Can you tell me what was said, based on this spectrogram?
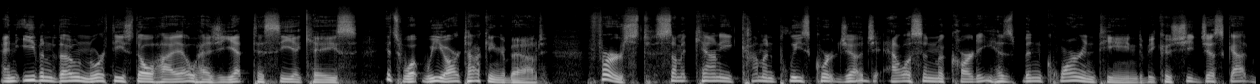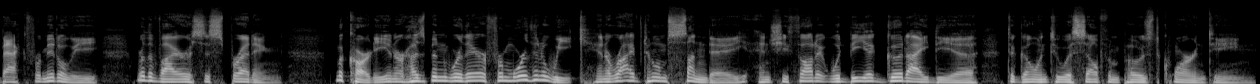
And even though Northeast Ohio has yet to see a case, it's what we are talking about. First, Summit County Common Pleas Court Judge Allison McCarty has been quarantined because she just got back from Italy, where the virus is spreading. McCarty and her husband were there for more than a week and arrived home Sunday, and she thought it would be a good idea to go into a self imposed quarantine.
